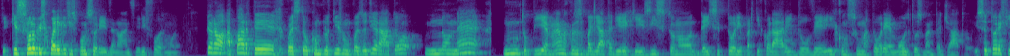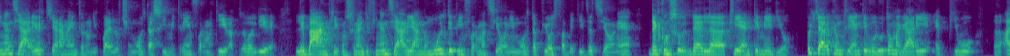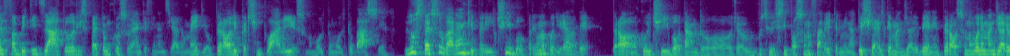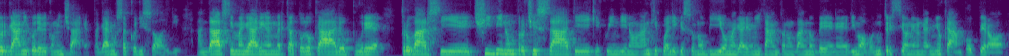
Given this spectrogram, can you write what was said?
che, che solo che quelli che ci sponsorizzano, anzi riformulo. Però a parte questo complottismo un po' esagerato, non è un'utopia, non è una cosa sbagliata dire che esistono dei settori particolari dove il consumatore è molto svantaggiato. Il settore finanziario è chiaramente uno di quello, c'è molta asimmetria informativa. Cosa vuol dire? Le banche, i consulenti finanziari hanno molte più informazioni, molta più alfabetizzazione del, cons- del cliente medio. Poi è chiaro che un cliente evoluto magari è più eh, alfabetizzato rispetto a un consulente finanziario medio, però le percentuali sono molto molto basse. Lo stesso vale anche per il cibo, perché uno può dire, eh, vabbè, però col cibo tanto cioè, si possono fare determinate scelte e mangiare bene, però se uno vuole mangiare organico deve cominciare a pagare un sacco di soldi, andarsi magari nel mercato locale oppure trovarsi cibi non processati, che quindi no, anche quelli che sono bio magari ogni tanto non vanno bene. Di nuovo, nutrizione non è il mio campo, però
